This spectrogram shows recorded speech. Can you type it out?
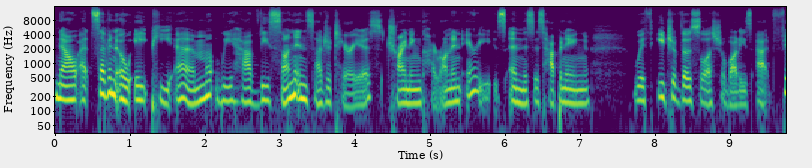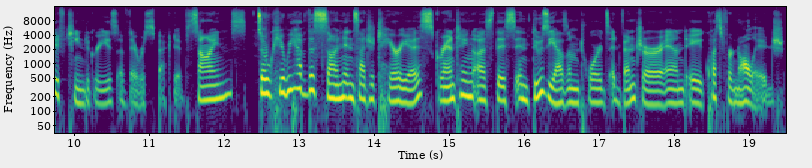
Now at 7:08 p.m., we have the sun in Sagittarius trining Chiron in Aries, and this is happening with each of those celestial bodies at 15 degrees of their respective signs. So here we have the sun in Sagittarius, granting us this enthusiasm towards adventure and a quest for knowledge.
